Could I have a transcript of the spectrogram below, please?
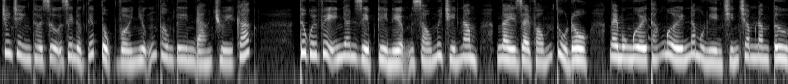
Chương trình thời sự xin được tiếp tục với những thông tin đáng chú ý khác. Thưa quý vị, nhân dịp kỷ niệm 69 năm ngày giải phóng thủ đô, ngày 10 tháng 10 năm 1954,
